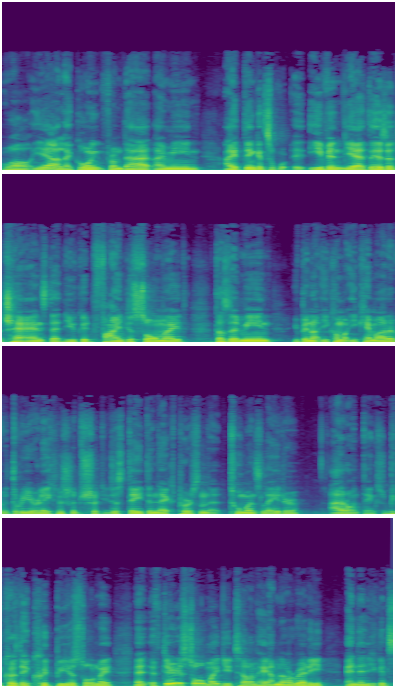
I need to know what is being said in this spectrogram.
Well, yeah, like going from that, I mean, I think it's even yeah. There's a chance that you could find your soulmate. Does that mean you've been out- you come out- you came out of a three year relationship? Should you just date the next person that two months later? I don't think so because they could be your soulmate. And if they're your soulmate, you tell them, hey, I'm not ready, and then you could.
